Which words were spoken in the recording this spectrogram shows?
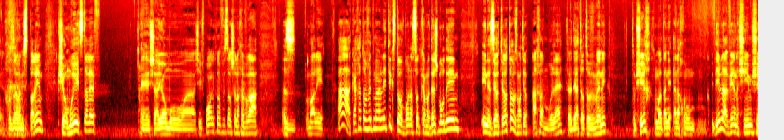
חוזר למספרים. כשעמרי הצטרף, אה, שהיום הוא ה-Chief Product Officer של החברה, אז הוא אמר לי, אה, ככה אתה עובד עם analytics, טוב, בוא נעשה כמה דשבורדים, הנה זה יותר טוב, אז אמרתי לו, אחלה, מעולה, אתה יודע יותר טוב ממני, תמשיך, זאת אומרת, אני, אנחנו מקפידים להביא אנשים ש...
